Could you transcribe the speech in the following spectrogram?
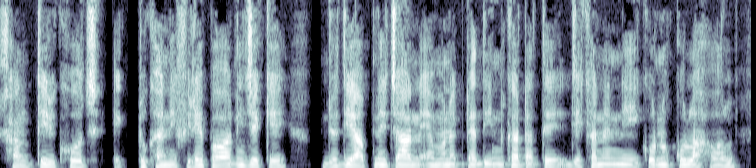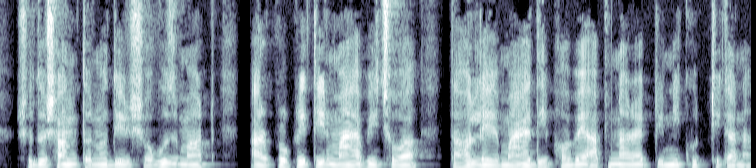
শান্তির খোঁজ, একটুখানি ফিরে পাওয়া নিজেকে। যদি আপনি চান এমন একটা দিন কাটাতে যেখানে নেই কোনো কোলাহল, শুধু শান্ত নদীর সবুজ মাঠ আর প্রকৃতির মায়াবী ছোঁয়া, তাহলে মায়াদ্বীপ হবে আপনার একটি নিখুঁত ঠিকানা।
